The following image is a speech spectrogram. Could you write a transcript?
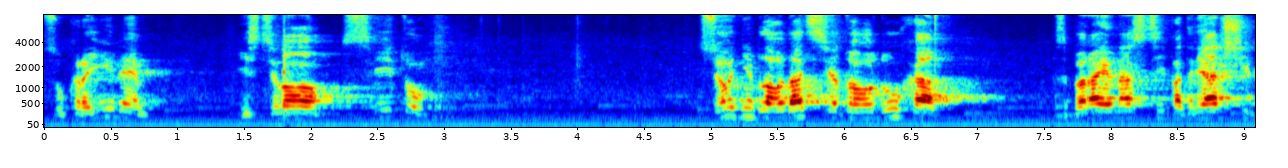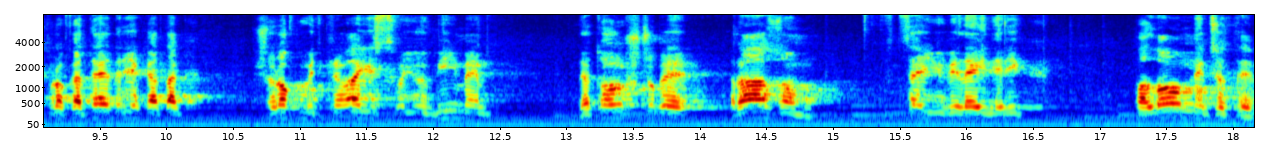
з- України і з цілого світу. Сьогодні благодать Святого Духа збирає нас в цій патріаршій прокатедрі, яка так широко відкриває свої обійми для того, щоб разом в цей ювілейний рік паломничати,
